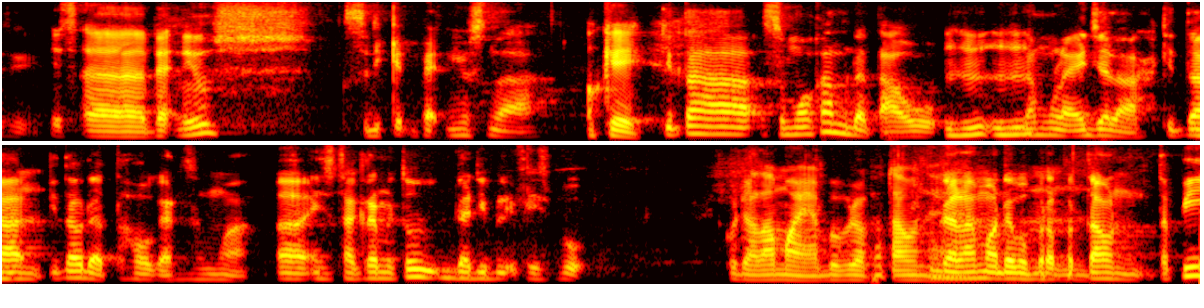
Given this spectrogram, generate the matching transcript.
sih. It's a bad news. Sedikit bad news lah. Oke. Kita semua kan udah tahu. Mhm, mhm. Udah mulai aja lah. Kita Hmm. kita udah tahu kan semua. Eh, Instagram itu udah dibeli Facebook. Udah lama ya, beberapa tahun Udah ya. lama, udah beberapa Hmm. tahun. Tapi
